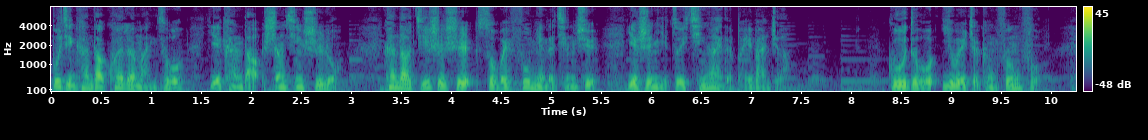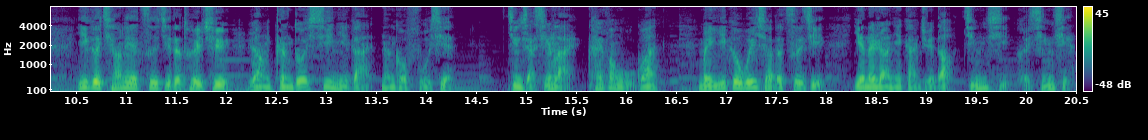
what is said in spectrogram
不仅看到快乐满足，也看到伤心失落，看到即使是所谓负面的情绪，也是你最亲爱的陪伴者。孤独意味着更丰富，一个强烈刺激的褪去，让更多细腻感能够浮现。静下心来，开放五官，每一个微小的刺激，也能让你感觉到惊喜和新鲜。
